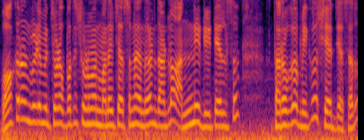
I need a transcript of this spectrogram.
వాకరౌండ్ వీడియో మీరు చూడకపోతే చూడమని మనవి చేస్తున్నాను. ఎందుకంటే దాంట్లో అన్ని డీటెయిల్స్ తరువుగా మీకు షేర్ చేశారు.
